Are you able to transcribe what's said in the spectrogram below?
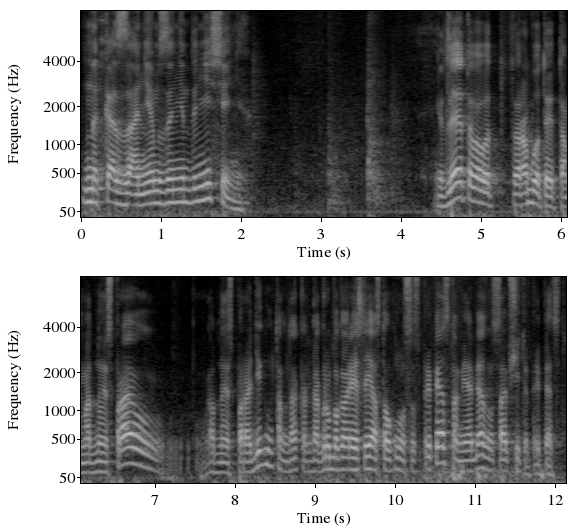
наказанием за недонесение. И для этого вот работает там одно из правил, одна из парадигм, там, да, когда, грубо говоря, если я столкнулся с препятствием, я обязан сообщить о препятствии.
